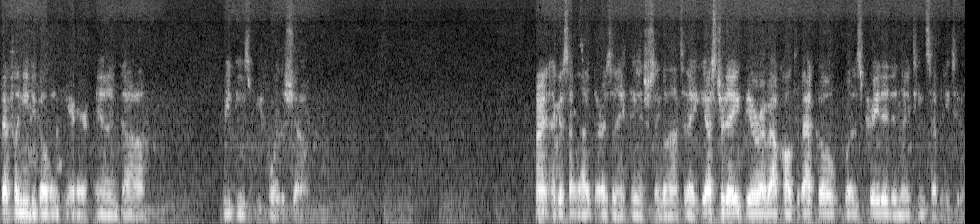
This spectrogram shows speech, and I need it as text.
Definitely need to go in here and uh, read these before the show. All right, I guess I lied. There isn't anything interesting going on today. Yesterday, Bureau of Alcohol and Tobacco was created in 1972.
